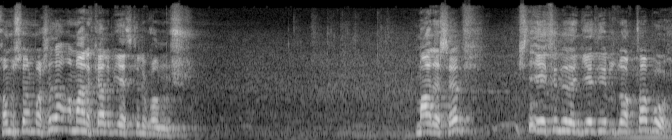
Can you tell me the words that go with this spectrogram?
komisyonun başında da Amerikalı bir yetkili konmuş. Maalesef işte eğitimde de geldiğimiz nokta bu.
